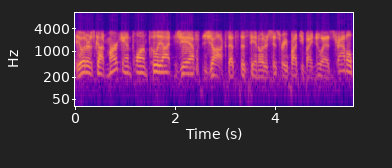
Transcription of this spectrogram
The Oilers got Marc-Antoine Pouliot and J.F. Jacques. That's this day in Oilers history brought to you by New West Travel.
